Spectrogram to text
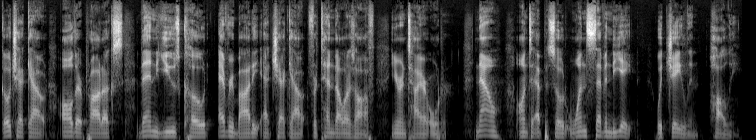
go check out all their products, then use code EVERYBODY at checkout for $10 off your entire order. Now, on to episode 178 with Jalon Hollie.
